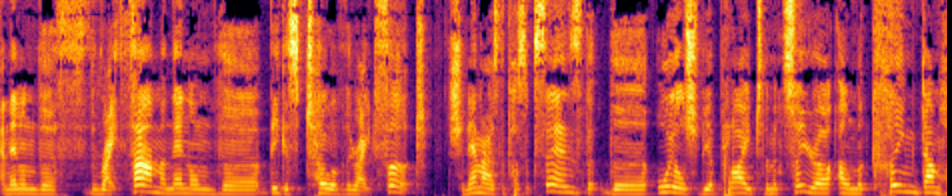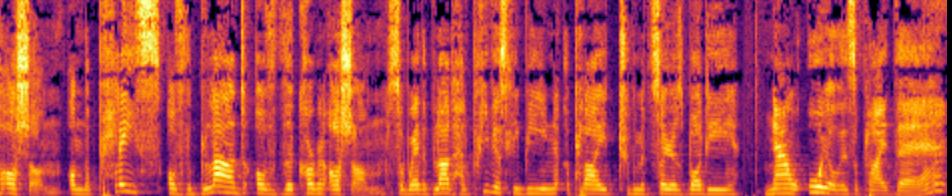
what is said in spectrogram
and then on the, th- the right thumb, and then on the biggest toe of the right foot. Shenemar, as the pasuk says, that the oil should be applied to the Mitzorah al makoim dam ha'asham, on the place of the blood of the korban asham. So where the blood had previously been applied to the Mitzorah's body, now oil is applied there,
